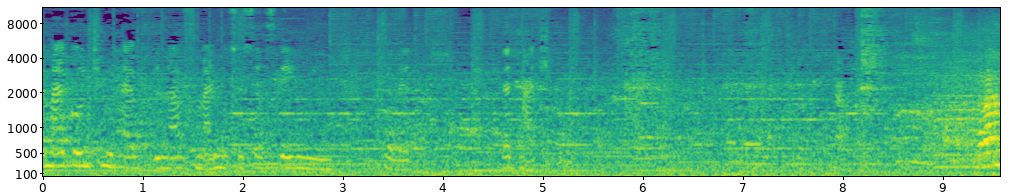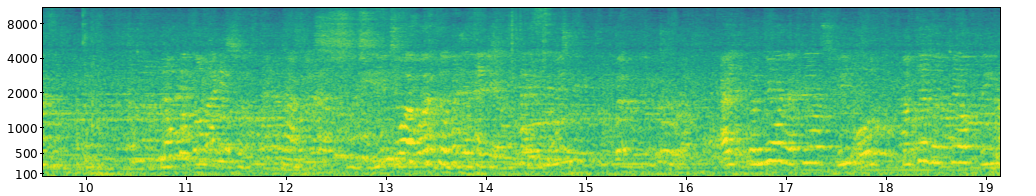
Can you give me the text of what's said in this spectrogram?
Am I going to have enough money to sustain me for that that much? Don't you have a? Don't you have a being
